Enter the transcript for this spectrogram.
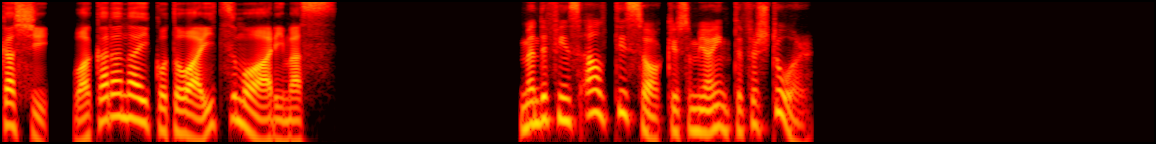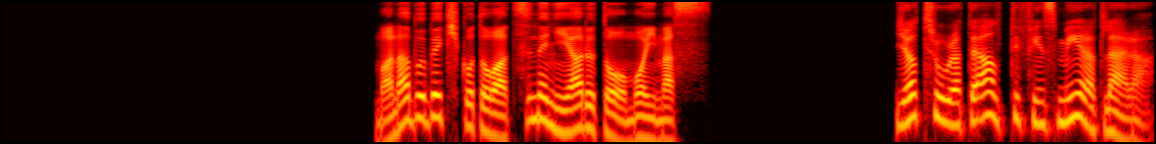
かし、わからないことはいつもあります。Men det finns alltid saker som jag inte förstår. 学ぶべきことは常にあると思います。Jag tror att det alltid finns mer att lära.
